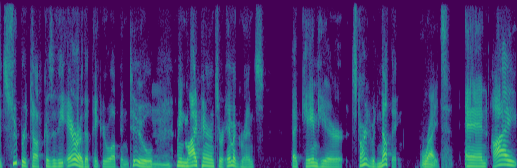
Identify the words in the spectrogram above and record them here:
it's super tough because of the era that they grew up in too. Mm, I mean, my parents are immigrants that came here, started with nothing. right. And I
